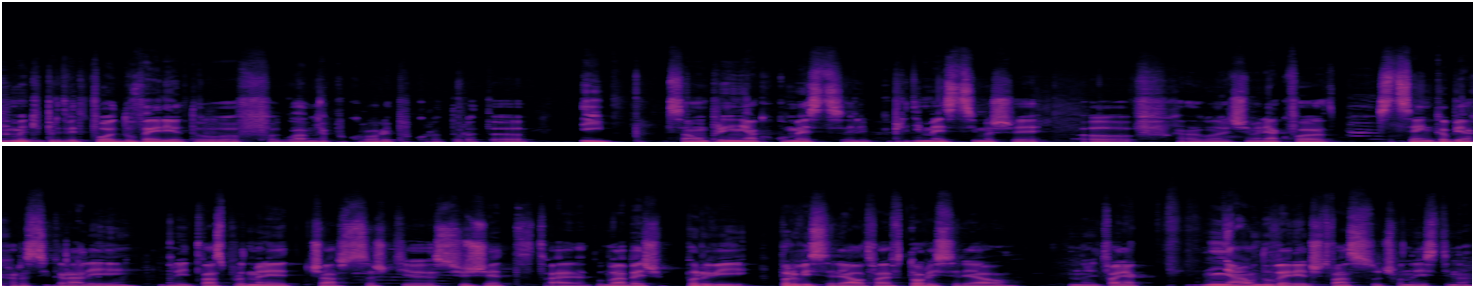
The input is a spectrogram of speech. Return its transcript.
имайки предвид какво е доверието в главния прокурор и прокуратурата и само преди няколко месеца или преди месец имаше, как да го наречем, някаква сценка бяха разиграли. Нали, това според мен е част от същия сюжет. Това, е, това беше първи, първи сериал, това е втори сериал. Нали, това е няк... Нямам доверие, че това се случва наистина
